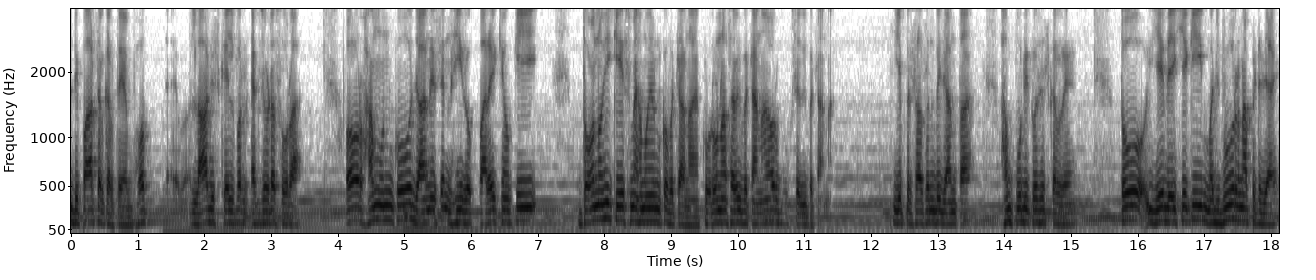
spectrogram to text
डिपार्चर करते हैं, बहुत लार्ज स्केल पर एक्सोडस हो रहा है। और हम उनको जाने से नहीं रोक पा रहे, क्योंकि दोनों ही केस में हमें उनको बचाना है, कोरोना से भी बचाना है और भूख से भी बचाना है। ये प्रशासन भी जानता है। हम पूरी कोशिश कर रहे हैं। तो ये देखिए कि मजबूर ना पिट जाए।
